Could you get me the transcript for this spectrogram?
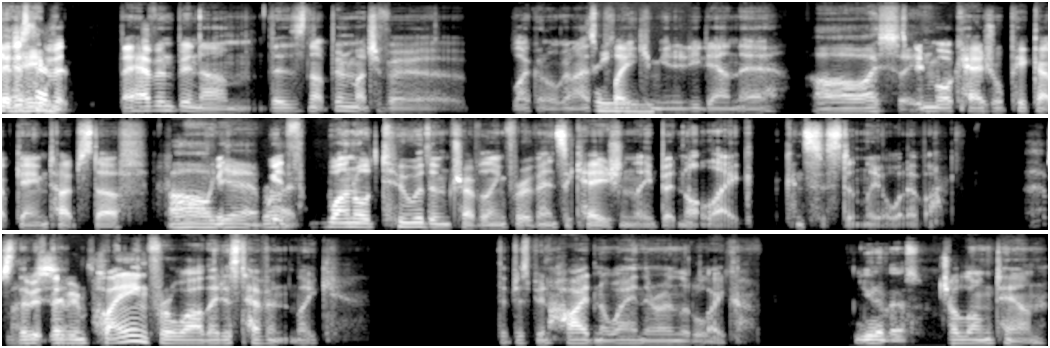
they just haven't. They haven't been. Um, there's not been much of a like an organized play community down there. Oh, I see. In more casual pickup game type stuff. Oh, with, yeah, right. With one or two of them traveling for events occasionally, but not like consistently or whatever. So they've, they've been playing for a while. They just haven't like. They've just been hiding away in their own little like Universe. Geelong town.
